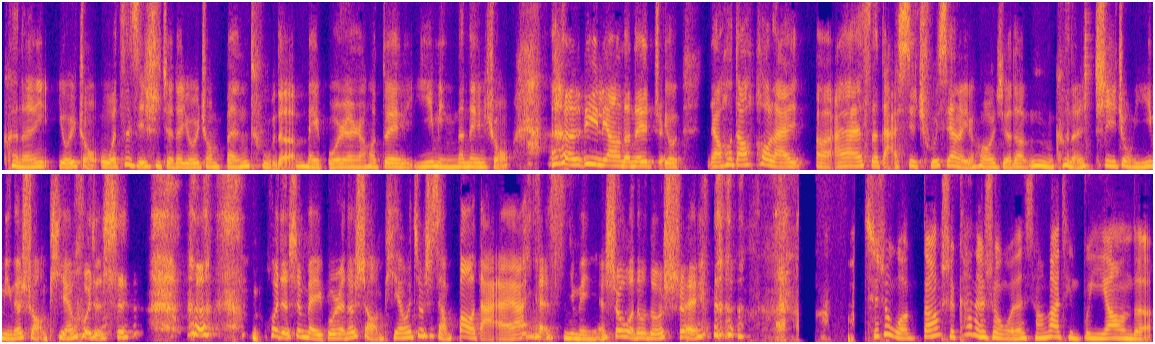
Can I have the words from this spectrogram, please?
可能有一种，我自己是觉得有一种本土的美国人，然后对移民的那种 力量的那种。有，然后到后来，呃，I S 的打戏出现了以后，我觉得，嗯，可能是一种移民的爽片，或者是呵，或者是美国人的爽片。我就是想暴打 I S，你每年收我那么多税。其实我当时看的时候，我的想法挺不一样的。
